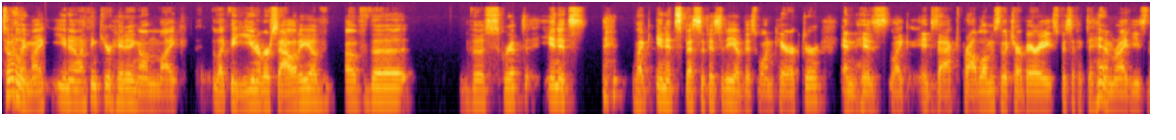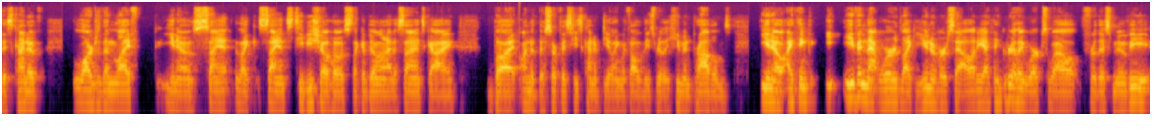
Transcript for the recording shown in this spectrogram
totally, Mike. You know, I think you're hitting on like like the universality of of the the script in its like in its specificity of this one character and his like exact problems which are very specific to him right he's this kind of larger than life you know science like science tv show host like a bill nye the science guy but under the surface he's kind of dealing with all of these really human problems. You know i think e- even that word like universality i think really works well for this movie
